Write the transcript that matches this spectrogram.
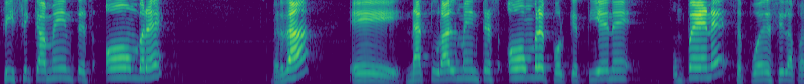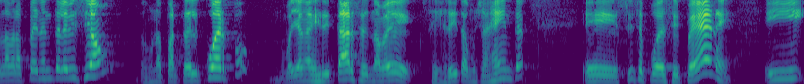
físicamente es hombre, ¿verdad? Eh, naturalmente es hombre porque tiene un pene, se puede decir la palabra pene en televisión, es una parte del cuerpo, no vayan a irritarse, una vez se irrita mucha gente, eh, sí se puede decir pene. Y,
